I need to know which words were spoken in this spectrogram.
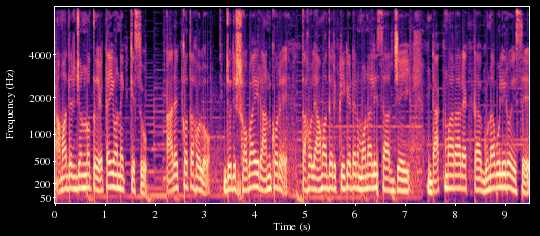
আমাদের জন্য তো এটাই অনেক কিছু। আরেক কথা হলো, যদি সবাই রান করে, তাহলে আমাদের ক্রিকেটের মোনালিসার যেই ডাক মারার একটা গুণাবলী রয়েছে,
